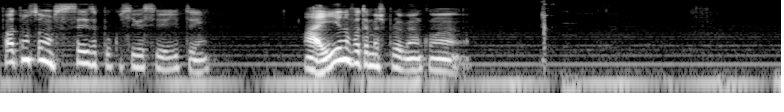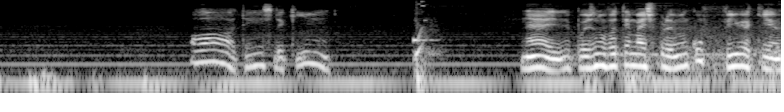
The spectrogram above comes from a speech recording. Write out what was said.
Faltam são seis para conseguir esse item. Aí eu não vou ter mais problema com a... Oh, tem isso daqui. Né, e depois não vou ter mais problema com o frio aqui.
